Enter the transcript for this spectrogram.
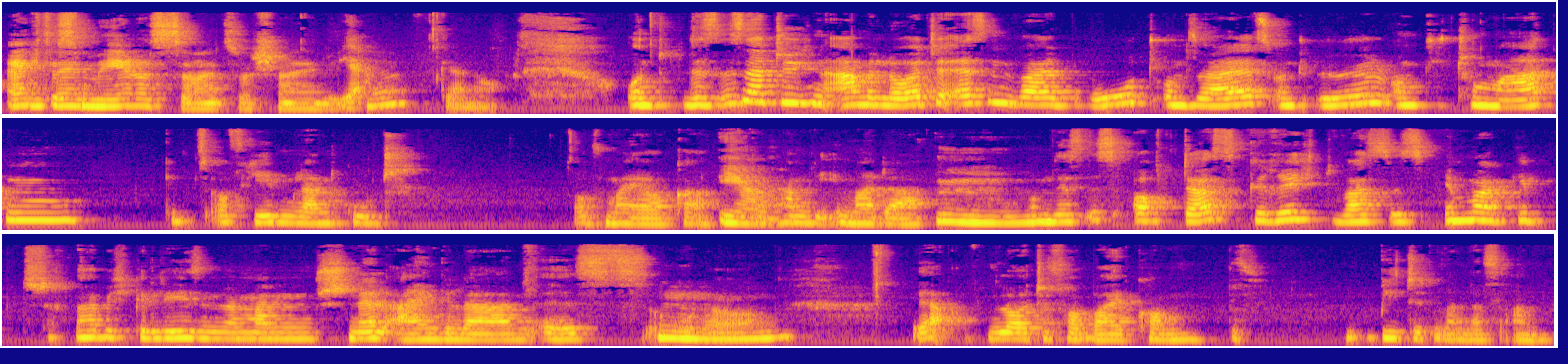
Echtes wenn- Meeressalz wahrscheinlich, Ja, ne? genau. Und das ist natürlich ein arme Leute essen, weil Brot und Salz und Öl und Tomaten gibt es auf jedem Land gut. Auf Mallorca. Ja. Das haben die immer da. Und Mhm. das ist auch das Gericht, was es immer gibt, habe ich gelesen, wenn man schnell eingeladen ist oder Mhm. ja, Leute vorbeikommen, bietet man das an.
